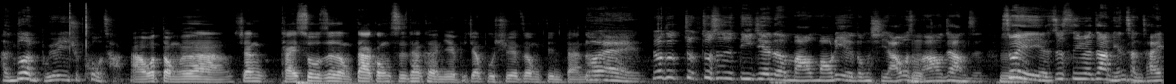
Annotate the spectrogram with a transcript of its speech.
很多人不愿意去扩厂啊。我懂了啦，像台塑这种大公司，它可能也比较不屑这种订单、啊。对，那就就就是低阶的毛毛利的东西啊，为什么要这样子？嗯、所以也就是因为这样，联成才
